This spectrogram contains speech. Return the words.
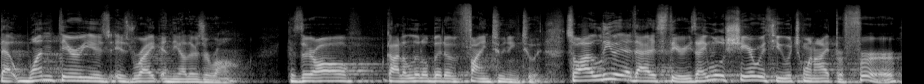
that one theory is, is right and the others are wrong because they're all got a little bit of fine tuning to it. So I'll leave it at that as theories. I will share with you which one I prefer.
